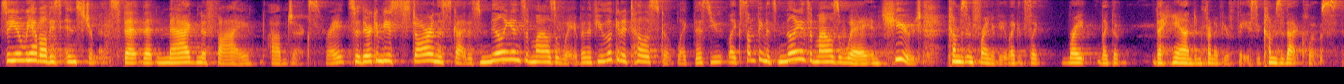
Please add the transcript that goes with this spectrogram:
So, you know, we have all these instruments that, that magnify objects, right? So there can be a star in the sky that's millions of miles away. But if you look at a telescope like this, you, like something that's millions of miles away and huge comes in front of you. Like it's like right, like the, the hand in front of your face. It comes that close.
